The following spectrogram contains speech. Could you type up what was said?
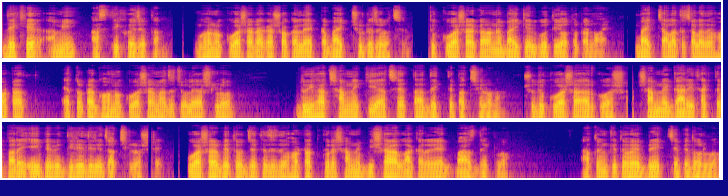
দেখে আমি আস্তিক হয়ে যেতাম। ঘন কুয়াশা ঢাকা সকালে একটা বাইক ছুটে চলেছে কিন্তু কুয়াশার কারণে বাইকের গতি অতটা নয়। বাইক চালাতে চালাতে হঠাৎ এতটা ঘন কুয়াশার মাঝে চলে আসলো, দুই হাত সামনে কি আছে তা দেখতে পাচ্ছিল না। শুধু কুয়াশা আর কুয়াশা। সামনে গাড়ি থাকতে পারে এই ভেবে ধীরে ধীরে যাচ্ছিল সে। কুয়াশার ভেতর যেতে যেতে হঠাৎ করে সামনে বিশাল আকারের এক বাস দেখল। আতঙ্কিত হয়ে ব্রেক চেপে ধরল।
